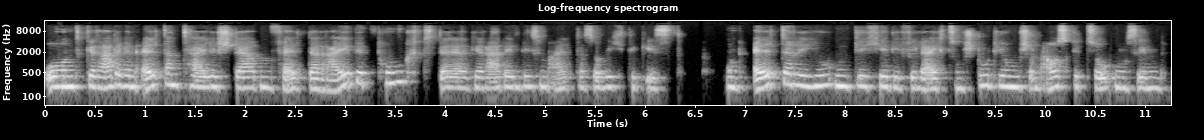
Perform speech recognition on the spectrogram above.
Und gerade wenn Elternteile sterben, fällt der Reibepunkt, der gerade in diesem Alter so wichtig ist. Und ältere Jugendliche, die vielleicht zum Studium schon ausgezogen sind,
